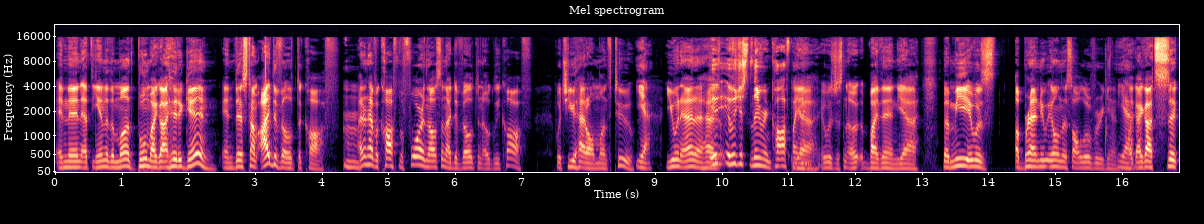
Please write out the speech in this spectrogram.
And then at the end of the month, boom, I got hit again. And this time I developed a cough. Mhm. I didn't have a cough before, and all of a sudden I developed an ugly cough, which you had all month too. Yeah. You and Anna had It, it was just lingering cough by yeah, then. it was just no, by then, yeah. But me, it was a brand new illness all over again. Yeah. like I got sick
